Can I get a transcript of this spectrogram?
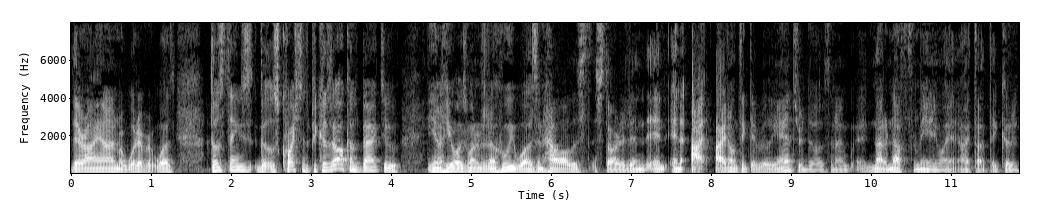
their eye on him, or whatever it was? Those things, those questions, because it all comes back to you know he always wanted to know who he was and how all this started, and and, and I, I don't think they really answered those, and I not enough for me anyway. I thought they could have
